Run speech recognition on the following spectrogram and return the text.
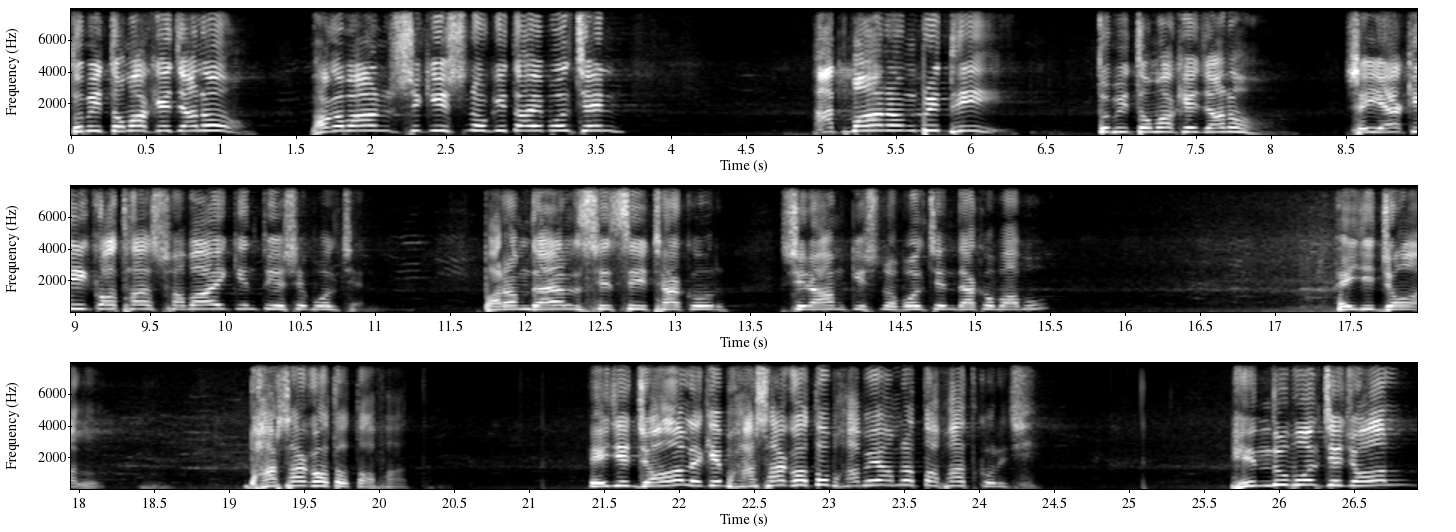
তুমি তোমাকে জানো। ভগবান শ্রীকৃষ্ণ গীতায় বলছেন, আত্মানং বৃদ্ধি। তুমি তোমাকে জানো। সেই একই কথা সবাই কিন্তু এসে বলছেন। পরম দয়াল শ্রী শ্রী ঠাকুর শ্রীরামকৃষ্ণ বলছেন, দেখো বাবু এই যে জল, ভাষাগত তফাত এই যে জল, একে ভাষাগতভাবে আমরা তফাত করেছি। হিন্দু বলছে জল,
